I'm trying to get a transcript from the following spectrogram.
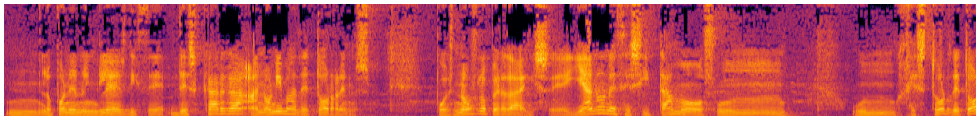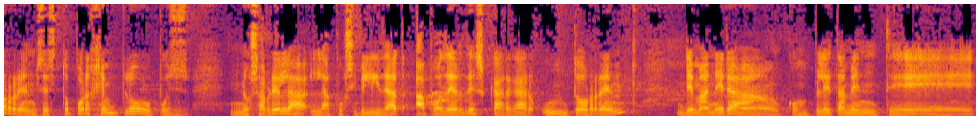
mm, lo pone en inglés, dice descarga anónima de torrents. Pues no os lo perdáis, eh, ya no necesitamos un, un, gestor de torrents. Esto, por ejemplo, pues nos abre la, la posibilidad a poder descargar un torrent de manera completamente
